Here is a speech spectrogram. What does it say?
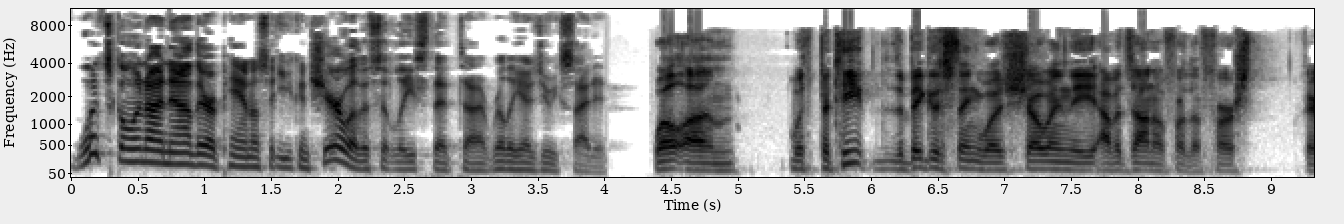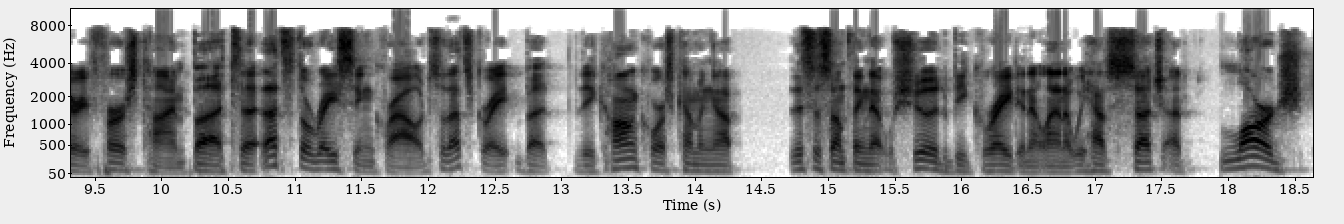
what's going on now there at Panoz that you can share with us at least that uh, really has you excited? Well, um, with Petit, the biggest thing was showing the Avezzano for the first, very first time. But uh, that's the racing crowd, so that's great. But the concours coming up, this is something that should be great in Atlanta. We have such a large,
